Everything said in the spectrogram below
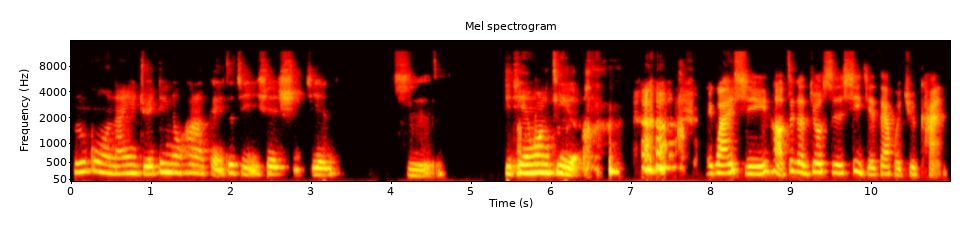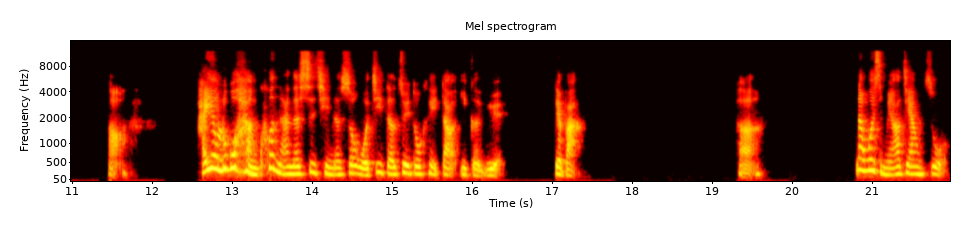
如果难以决定的话，给自己一些时间。是几天忘记了 没关系。好，这个就是细节，再回去看。好。还有，如果很困难的事情的时候，我记得最多可以到一个月，对吧？好，那为什么要这样做？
